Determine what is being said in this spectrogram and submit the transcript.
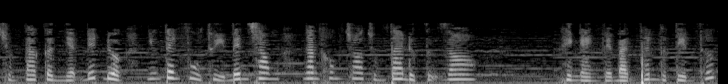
Chúng ta cần nhận biết được những tên phù thủy bên trong ngăn không cho chúng ta được tự do. Hình ảnh về bản thân và tiềm thức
